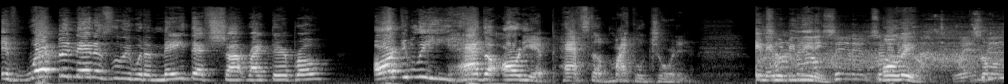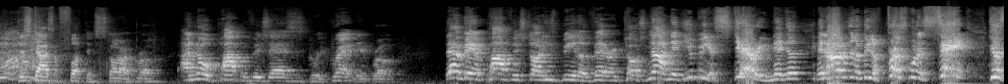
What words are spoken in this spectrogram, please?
if Wet Bananas literally would have made that shot right there, bro, arguably he had to already have passed up Michael Jordan And they would be leading. Holy. This guy's a fucking star, bro. I know Popovich ass is regretting it, bro. That man Popovich thought he's being a veteran coach. Nah, nigga, you being scary, nigga. And I'm gonna be the first one to say it, because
